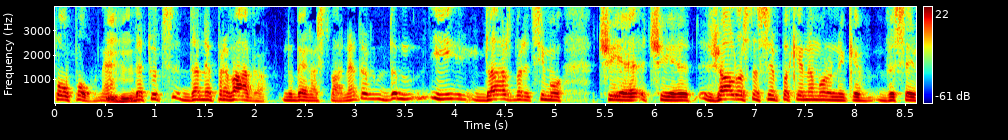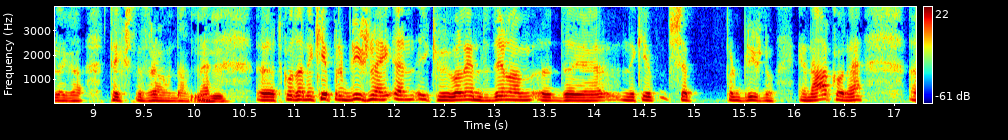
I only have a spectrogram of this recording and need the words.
pol-pol, uh -huh. da, tudi, da ne prevaga nobena stvar. Ne? Da, da, glasba, recimo, če je, če je žalostna, sem pa ne morem nekaj veselega teksta zraven dati. Uh -huh. e, tako da nekje približno en ekvivalent delam, eh, da je nekje vse. Približno enako. Ne. Uh,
